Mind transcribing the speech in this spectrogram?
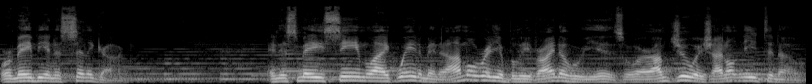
or maybe in a synagogue. And this may seem like, wait a minute, I'm already a believer. I know who he is. Or I'm Jewish. I don't need to know.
